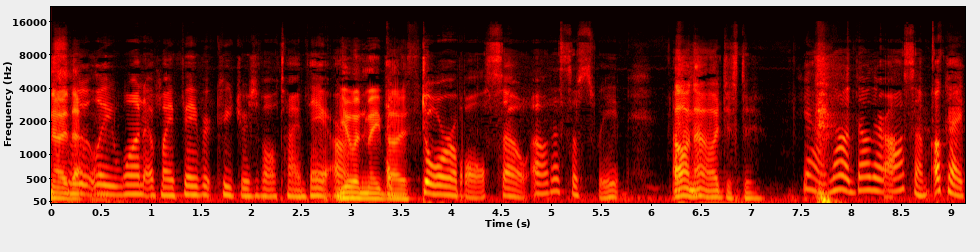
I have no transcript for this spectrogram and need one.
know that absolutely one of my favorite creatures of all time. They are You and me both. adorable. So, oh, that's so sweet. oh no, I just do. Yeah, no, no, they're awesome. Okay,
